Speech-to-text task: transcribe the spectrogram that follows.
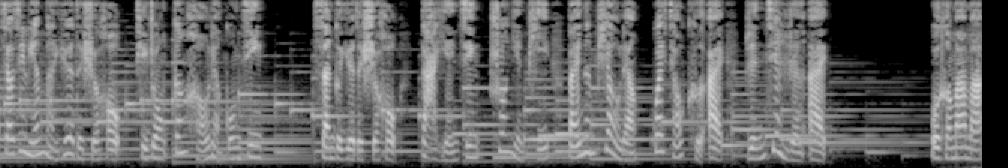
小金莲满月的时候，体重刚好两公斤；三个月的时候，大眼睛、双眼皮，白嫩漂亮，乖巧可爱，人见人爱。我和妈妈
